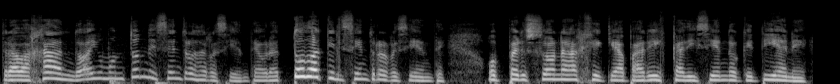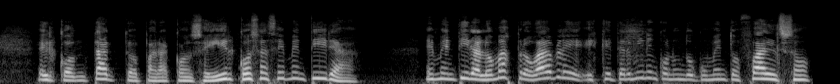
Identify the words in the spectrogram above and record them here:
trabajando. Hay un montón de centros de residente. Ahora, todo aquel centro de residente o personaje que aparezca diciendo que tiene el contacto para conseguir cosas es mentira. Es mentira, lo más probable es que terminen con un documento falso,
